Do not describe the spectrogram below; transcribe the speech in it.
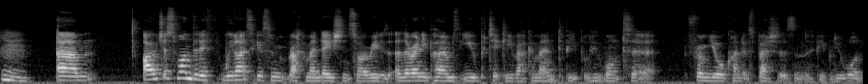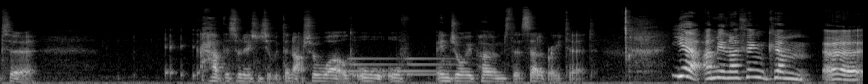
Mm. Um, I just wondered if we like to give some recommendations to our readers. Are there any poems that you particularly recommend to people who want to from your kind of specialism, the people who want to have this relationship with the natural world or, or enjoy poems that celebrate it. Yeah, I mean, I think um, uh,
